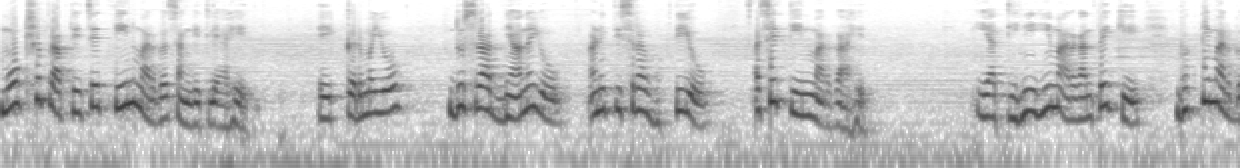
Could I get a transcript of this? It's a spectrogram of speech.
मोक्षप्राप्तीचे तीन मार्ग सांगितले आहेत. एक कर्मयोग दुसरा ज्ञानयोग आणि तिसरा भक्तियोग असे तीन मार्ग आहेत. या तिन्ही मार्गांपैकी भक्तिमार्ग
